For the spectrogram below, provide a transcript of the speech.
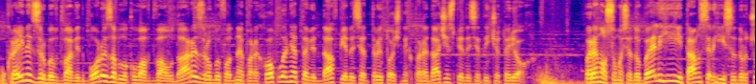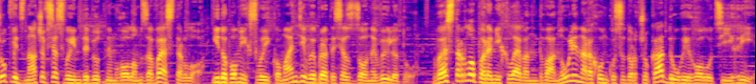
Українець зробив два відбори, заблокував два удари, зробив одне перехоплення та віддав 53 точних передачі з 54. Переносимося до Бельгії, і там Сергій Сидорчук відзначився своїм дебютним голом за Вестерло і допоміг своїй команді вибратися з зони вильоту. Вестерло переміг Левен 2-0 на рахунку Сидорчука, другий гол у цій грі.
